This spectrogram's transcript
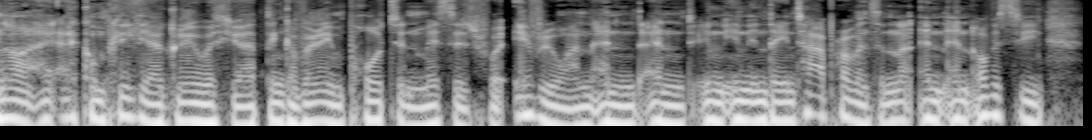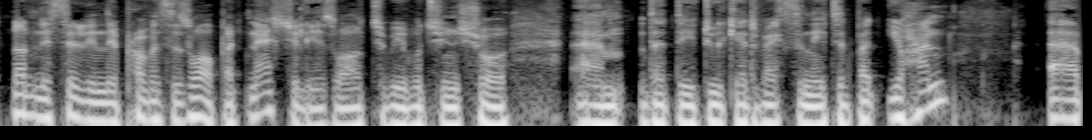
No, I, I, completely agree with you. I think a very important message for everyone and, and in, in, in the entire province and, and, and obviously not necessarily in the province as well, but nationally as well to be able to ensure um, that they do get vaccinated. But Johann, uh,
